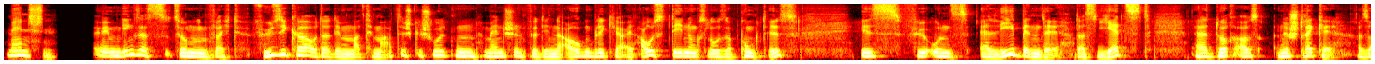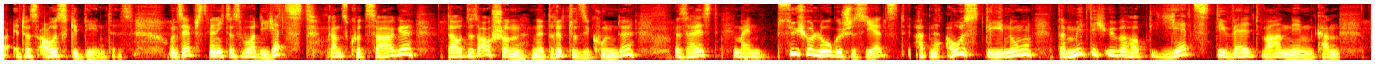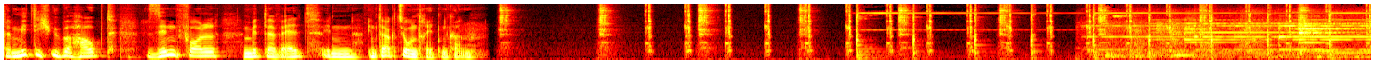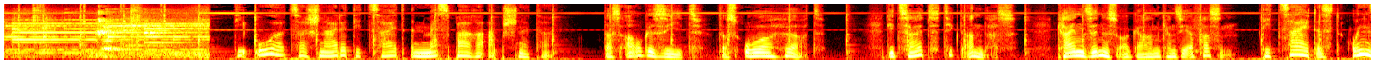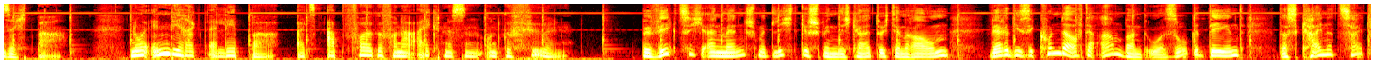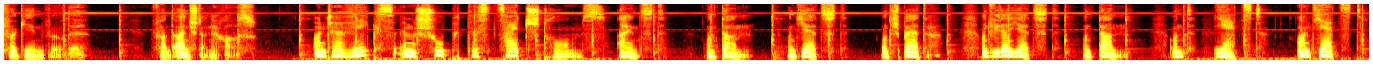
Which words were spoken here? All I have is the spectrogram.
Menschen. Im Gegensatz zum vielleicht Physiker oder dem mathematisch geschulten Menschen, für den der Augenblick ja ein ausdehnungsloser Punkt ist, ist für uns Erlebende das Jetzt äh, durchaus eine Strecke, also etwas Ausgedehntes. Und selbst wenn ich das Wort jetzt ganz kurz sage, dauert es auch schon eine Drittelsekunde. Das heißt, mein psychologisches Jetzt hat eine Ausdehnung, damit ich überhaupt jetzt die Welt wahrnehmen kann, damit ich überhaupt sinnvoll mit der Welt in Interaktion treten kann. Die Uhr zerschneidet die Zeit in messbare Abschnitte. Das Auge sieht, das Ohr hört. Die Zeit tickt anders. Kein Sinnesorgan kann sie erfassen. Die Zeit ist unsichtbar, nur indirekt erlebbar als Abfolge von Ereignissen und Gefühlen. Bewegt sich ein Mensch mit Lichtgeschwindigkeit durch den Raum, wäre die Sekunde auf der Armbanduhr so gedehnt, dass keine Zeit vergehen würde, fand Einstein heraus. Unterwegs im Schub des Zeitstroms. Einst und dann und jetzt und später und wieder jetzt und dann und jetzt und jetzt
